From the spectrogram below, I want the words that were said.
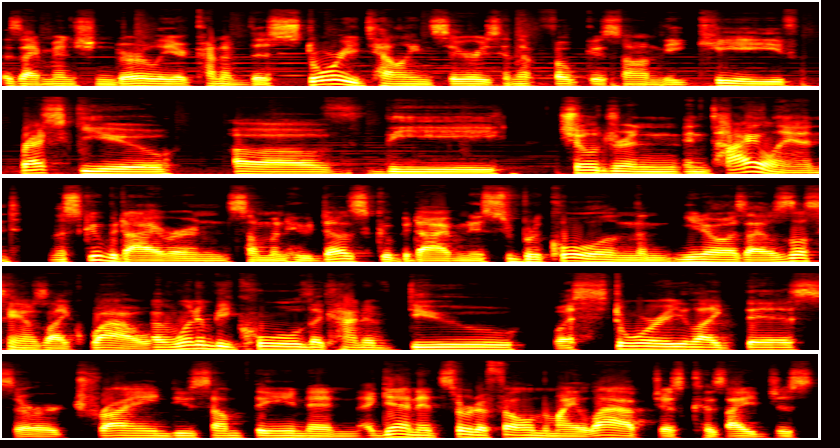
as I mentioned earlier, kind of this storytelling series and that focus on the cave rescue of the children in Thailand, the scuba diver and someone who does scuba diving is super cool. And then, you know, as I was listening, I was like, wow, wouldn't be cool to kind of do a story like this or try and do something? And again, it sort of fell into my lap just because I just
